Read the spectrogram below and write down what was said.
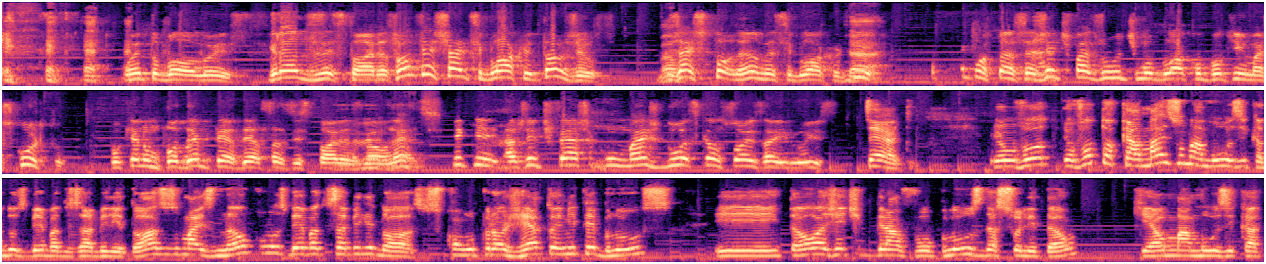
Muito bom, Luiz. Grandes histórias. Vamos fechar esse bloco então, Gilson? Vamos. Já estouramos esse bloco aqui. Já. A importância, a gente faz o último bloco um pouquinho mais curto, porque não podemos perder essas histórias, é não, né? E que a gente fecha com mais duas canções aí, Luiz. Certo. Eu vou, eu vou tocar mais uma música dos Bêbados Habilidosos, mas não com os Bêbados Habilidosos, com o projeto MP Blues, e então a gente gravou Blues da Solidão, que é uma música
